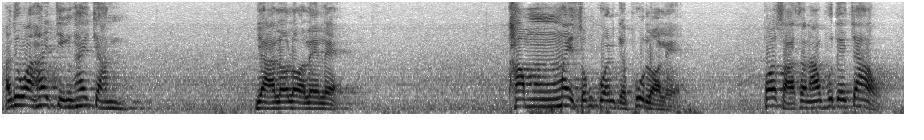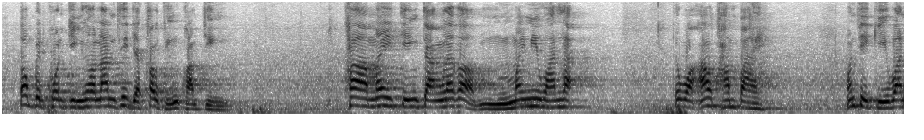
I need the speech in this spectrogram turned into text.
อันที่ว่าให้จริงให้จัง อย่ารอรอเลยแหละทำไม่สมควรแก่ผู้รอแหละ เพราะศาสนาพุทธเจ้าต้องเป็นคนจริงเท่านั้นที่จะเข้าถึงความจริง ถ้าไม่จริงจังแล้วก็ไม่มีวันละถ้าว่าเอาทำไป มันจะกี่วัน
